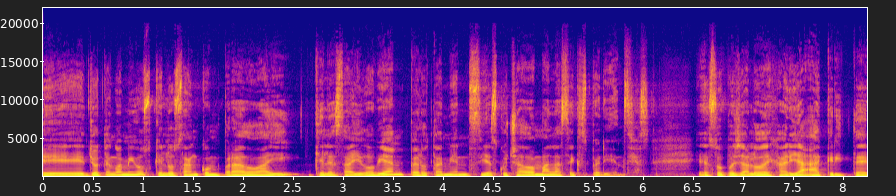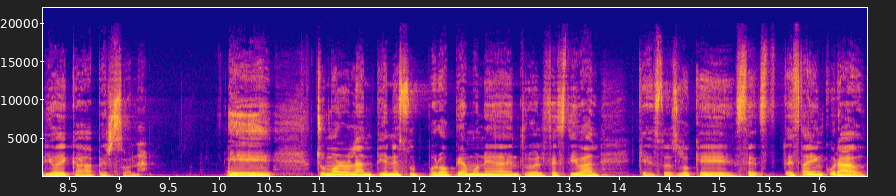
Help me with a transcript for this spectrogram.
Eh, yo tengo amigos que los han comprado ahí, que les ha ido bien, pero también sí he escuchado malas experiencias. Eso pues ya lo dejaría a criterio de cada persona. Eh, Tomorrowland tiene su propia moneda dentro del festival, que eso es lo que está bien curado.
